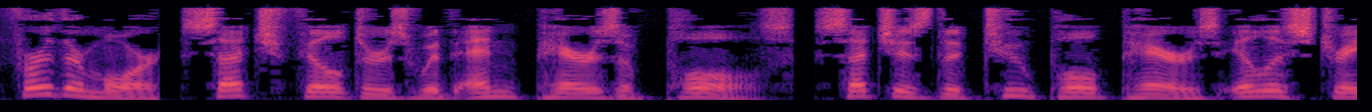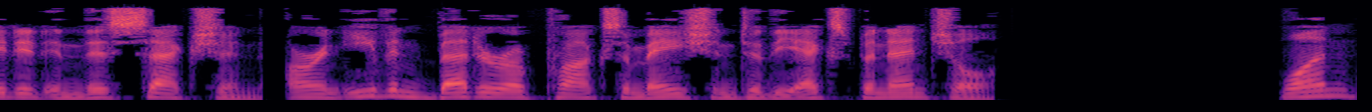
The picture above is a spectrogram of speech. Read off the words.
Furthermore, such filters with n pairs of poles, such as the two-pole pairs illustrated in this section, are an even better approximation to the exponential 1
